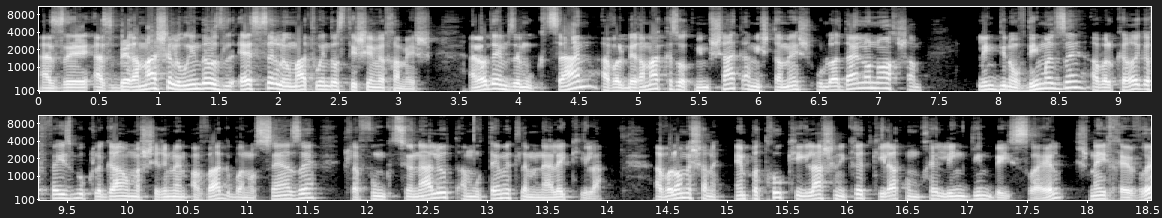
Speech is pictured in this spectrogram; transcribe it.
אז, אה, אז ברמה של Windows 10 לעומת Windows 95. אני לא יודע אם זה מוקצן, אבל ברמה כזאת, ממשק המשתמש הוא לא, עדיין לא נוח שם. לינקדאין עובדים על זה, אבל כרגע פייסבוק לגמרי משאירים להם אבק בנושא הזה של הפונקציונליות המותאמת למנהלי קהילה. אבל לא משנה, הם פתחו קהילה שנקראת קהילת מומחי לינקדאין בישראל, שני חבר'ה,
